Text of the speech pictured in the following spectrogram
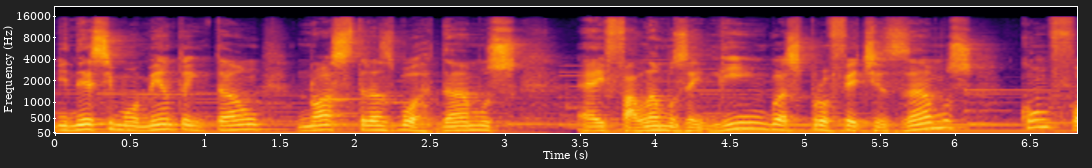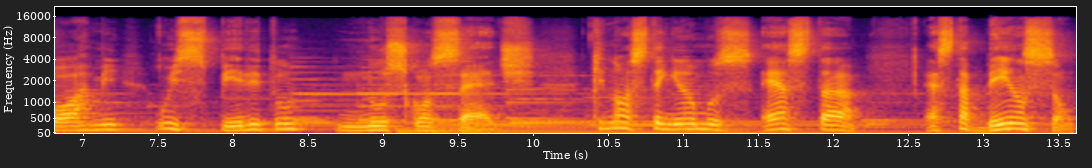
e nesse momento então nós transbordamos é, e falamos em línguas, profetizamos conforme o espírito nos concede. Que nós tenhamos esta esta bênção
